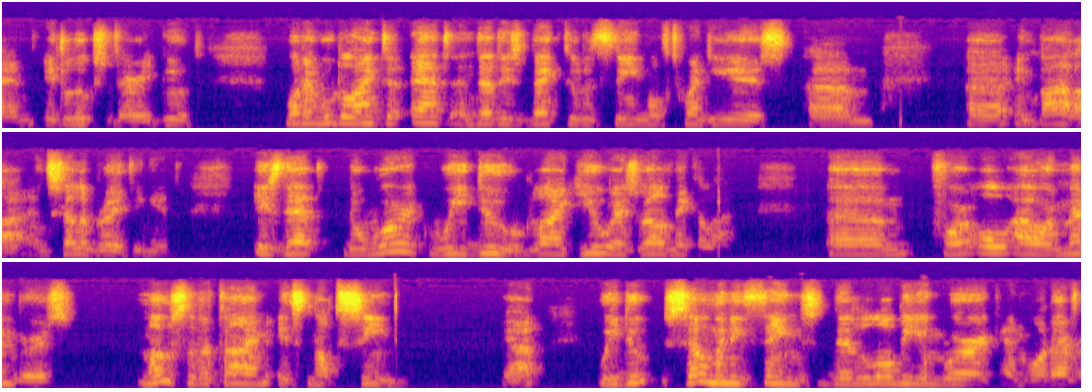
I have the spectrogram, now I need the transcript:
and it looks very good. What I would like to add, and that is back to the theme of 20 years um, uh, Impala and celebrating it, is that the work we do, like you as well, Nicola, um, for all our members, most of the time it's not seen. Yeah, we do so many things, the lobbying work and whatever.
